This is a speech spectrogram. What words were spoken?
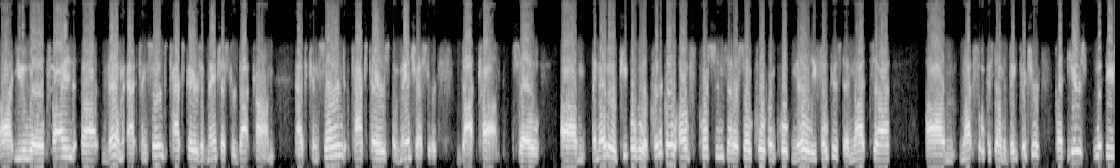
Uh, you will find uh, them at concernedtaxpayersofmanchester.com. That's concernedtaxpayersofmanchester.com. So um, I know there are people who are critical of questions that are so quote unquote narrowly focused and not uh, um, not focused on the big picture. But here's what these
